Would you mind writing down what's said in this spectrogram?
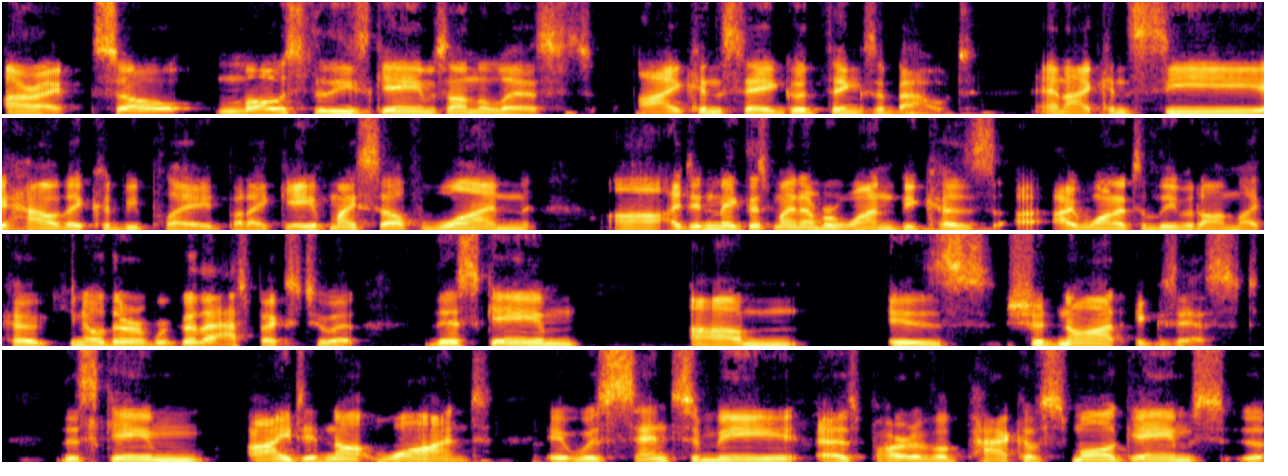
All right. So most of these games on the list, I can say good things about, and I can see how they could be played. But I gave myself one. Uh, I didn't make this my number one because I, I wanted to leave it on like a, you know, there were good aspects to it. This game um, is should not exist. This game I did not want. It was sent to me as part of a pack of small games uh,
